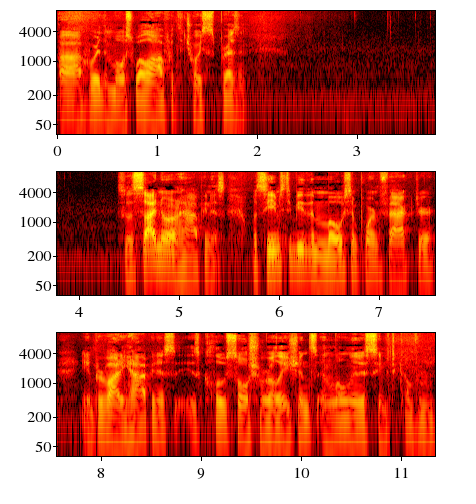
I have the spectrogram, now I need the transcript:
uh, who are the most well off with the choices present. So the side note on happiness, what seems to be the most important factor in providing happiness is close social relations, and loneliness seems to come from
